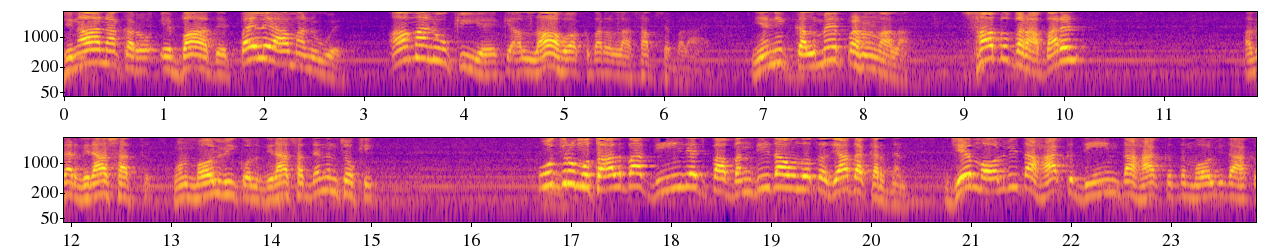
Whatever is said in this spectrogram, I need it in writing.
زنا نہ کرو، اے بعد ہے۔ پہلے آمن ہوئے۔ آمن کی ہے کہ اللہ اکبر اللہ سب سے بڑا ہے۔ یعنی کلمے پڑھن والا سب برابر ہیں۔ اگر وراثت ہوں مولوی کو وراثت دیں چوکی ادھر مطالبہ دین پابندی دا ہوں تو زیادہ کر دیں جے مولوی دا حق دین دا حق تو مولوی دا حق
